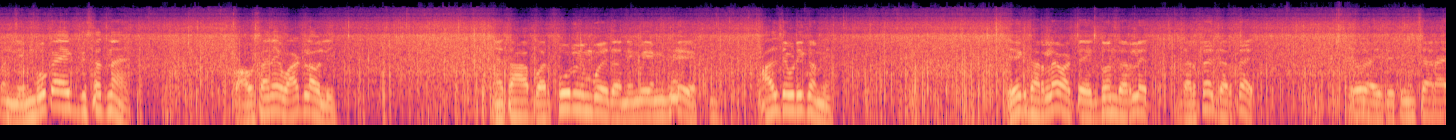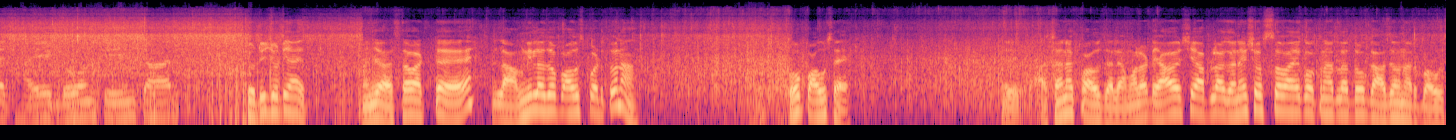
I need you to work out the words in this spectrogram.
पण निंबू काय एक दिसत नाही. पावसाने वाट लावली. नाही आता हा भरपूर लिंबू येतात. निंबू म्हणजे हाल तेवढी कमी. एक धरलाय वाटतं एक दोन धरलेत. धरतायत धरतायत. एवढं आहे ते तीन चार आहेत. हा एक दोन तीन चार. छोटी छोटी आहेत. म्हणजे असं वाटतंय लावणीला जो पाऊस पडतो ना तो पाऊस आहे. अचानक पाऊस झाला. मला वाटतं यावर्षी आपला गणेशोत्सव आहे कोकणातला तो गाजवणार पाऊस.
